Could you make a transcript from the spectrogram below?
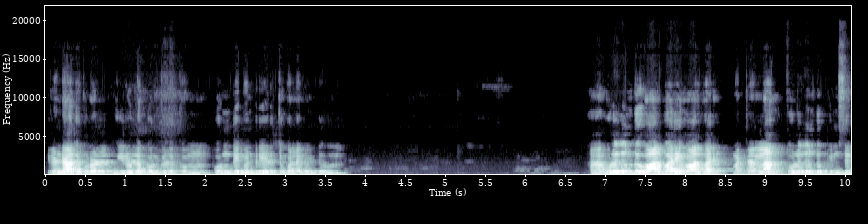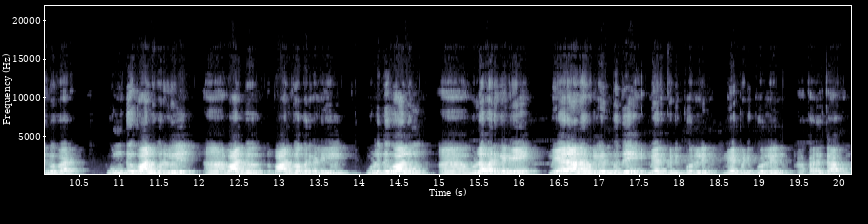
இரண்டாவது குரல் உயிருள்ள பொருள்களுக்கும் பொருந்தும் என்று எடுத்துக்கொள்ள வேண்டும். உழுதுண்டு வாழ்வாரே வாழ்வார் மற்றெல்லாம் தொழுதுண்டு பின் செல்பவர். உண்டு வாழ்வர்கள் வாழ்வு வாழ்வ வாழ்பவர்களில் உழுது வாழும் உழவர்களே மேலானவர்கள் என்பது மேற்படி பொருளின் மேற்படி பொருளின் கருத்தாகும்.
